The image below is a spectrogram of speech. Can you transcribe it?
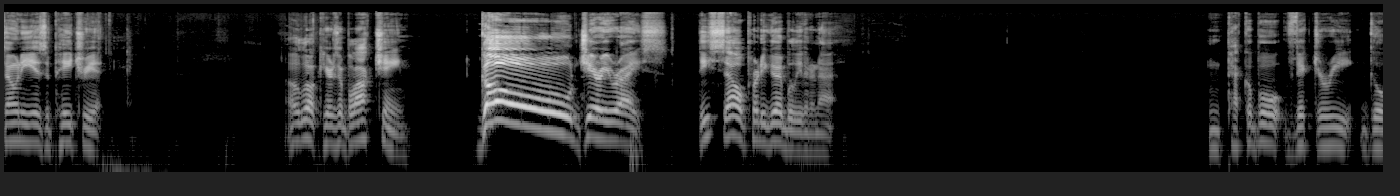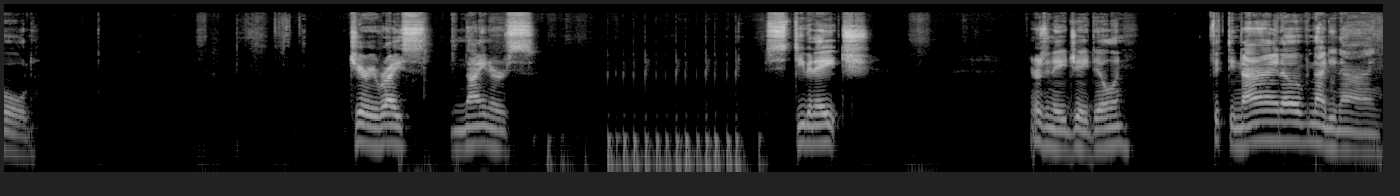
Sony is a patriot. Oh, look, here's a blockchain. Gold, Jerry Rice. These sell pretty good, believe it or not. Impeccable Victory Gold. Jerry Rice, Niners. Stephen H. Here's an A.J. Dillon. 59 of 99.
